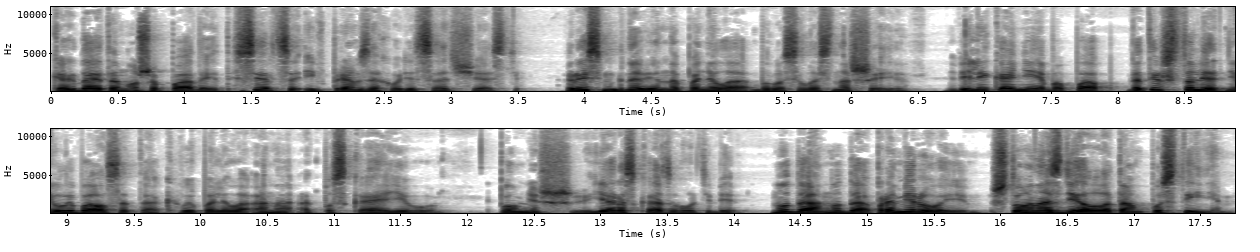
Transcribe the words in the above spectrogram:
когда эта ноша падает, сердце и впрямь заходится от счастья. Рысь мгновенно поняла, бросилась на шею. «Великое небо, пап! Да ты ж сто лет не улыбался так!» – выпалила она, отпуская его. «Помнишь, я рассказывал тебе?» «Ну да, ну да, про Мирою. Что она сделала там, в пустыне.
